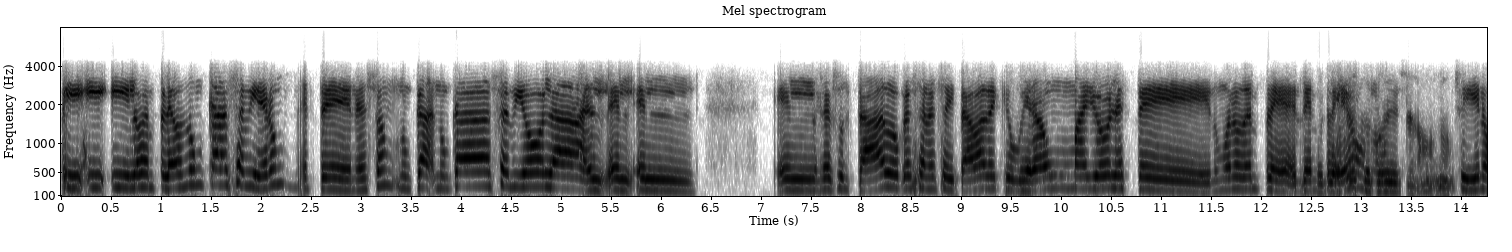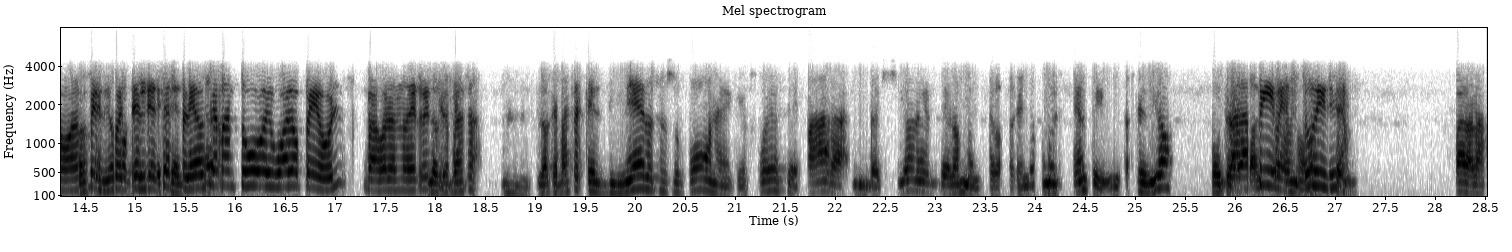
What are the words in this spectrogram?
y, y, los empleos nunca se vieron, este Nelson, nunca nunca se vio la el, el, el, resultado que se necesitaba de que hubiera un mayor este número de, emple de empleo. ¿no? Sí, no, pues, el desempleo se mantuvo igual o peor bajo la nueva Lo que pasa lo que pasa es que el dinero se supone que fuese para inversiones de los, de los pequeños comerciantes y nunca se dio para las pymes, tú dices. Para las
